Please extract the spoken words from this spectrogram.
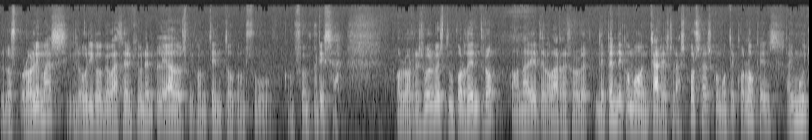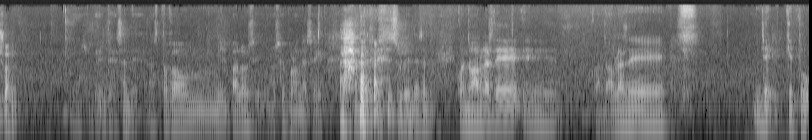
los problemas y lo único que va a hacer que un empleado esté contento con su, con su empresa. o lo resuelves tú por dentro o nadie te lo va a resolver. Depende cómo encares las cosas, cómo te coloques, hay mucho ahí. Súper interesante. Has tocado mil palos y no sé por dónde seguir. súper interesante. Cuando hablas de. Eh, cuando hablas de. de que tú.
